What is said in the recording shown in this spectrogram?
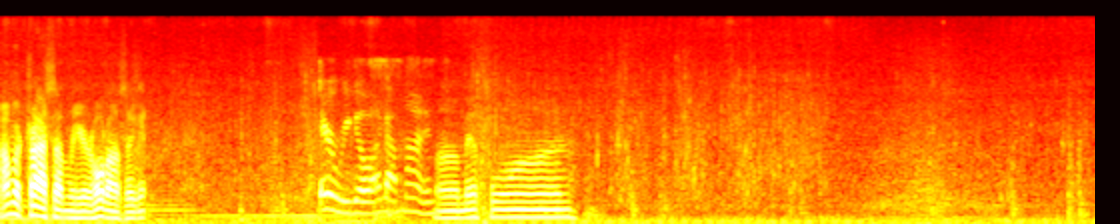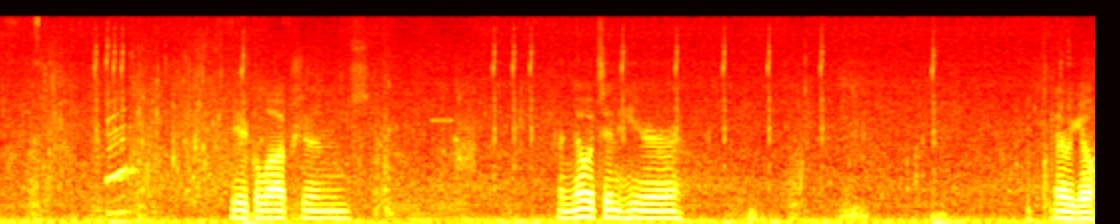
I'm gonna try something here. Hold on a second. There we go. I got mine. Um, F1. Vehicle options. I know it's in here. There we go.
